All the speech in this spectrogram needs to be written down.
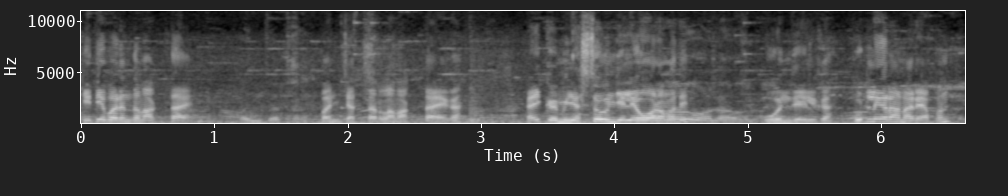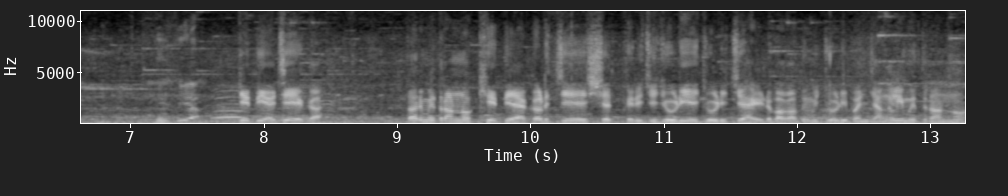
कितीपर्यंत मागताय? पंच्याहत्तर. पंच्याहत्तरला मागताय का? काही कमी जास्त होऊन गेले ओरामध्ये हो हो ना. होऊन जाईल का? कुठले राहणार आहे आपण. खेतियाची आहे का? तर मित्रांनो खेतियाकडचे शेतकरीची जोडी आहे. जोडीची हाईट बघा तुम्ही. जोडी पण चांगली मित्रांनो.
